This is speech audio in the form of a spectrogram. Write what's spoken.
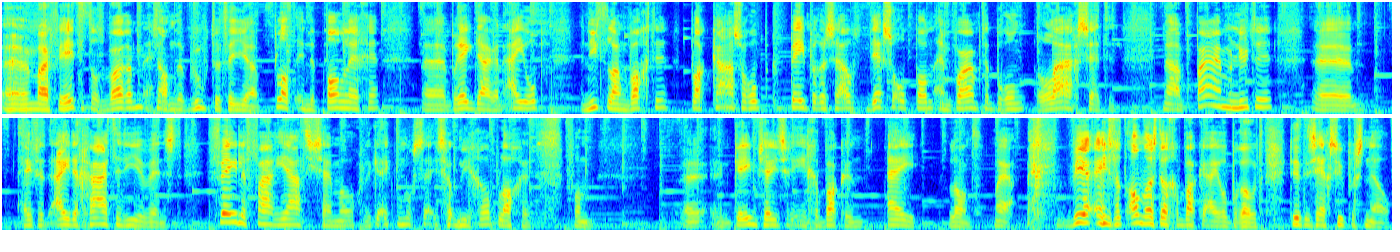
Uh, maar verhit het tot warm en dan de bloemtortilla plat in de pan leggen. Uh, breek daar een ei op. Niet lang wachten. Plak kaas erop, peper en zout, deksel op pan en warmtebron laag zetten. Na een paar minuten heeft het ei de gaarte die je wenst. Vele variaties zijn mogelijk. Ik moet nog steeds om die grap lachen van een gamechanger in gebakken eiland. Maar ja, weer eens wat anders dan gebakken ei op brood. Dit is echt super snel.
